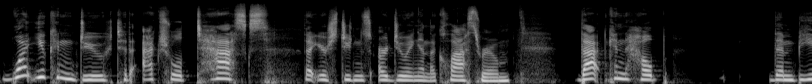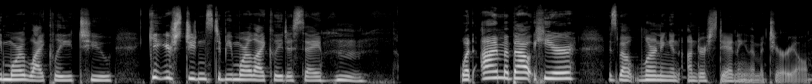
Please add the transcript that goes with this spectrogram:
what you can do to the actual tasks that your students are doing in the classroom that can help them be more likely to get your students to be more likely to say, hmm, what I'm about here is about learning and understanding the material.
